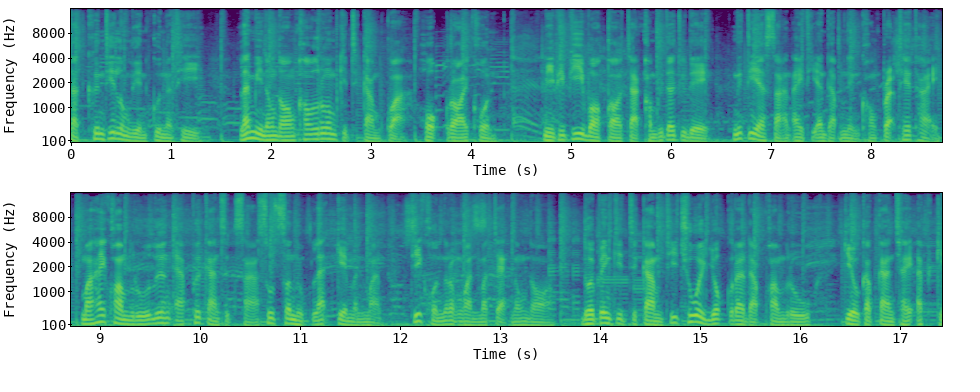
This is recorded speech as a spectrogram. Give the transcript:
จัดขึ้นที่โรงเรียนกุณที และมีน้องๆเข้าร่วมกิจกรรมกว่า 600 คน มีพี่ๆบอกอจาก Computer Today นิตยสารไอทีอันดับหนึ่งของประเทศไทย มาให้ความรู้เรื่องแอปเพื่อการศึกษาสุดสนุกและเกมมันๆ ที่ขนรางวัลมาแจกน้องๆ โดยเป็นกิจกรรมที่ช่วยยกระดับความรู้ กี่ยวกับการใช้แอปพลิเค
